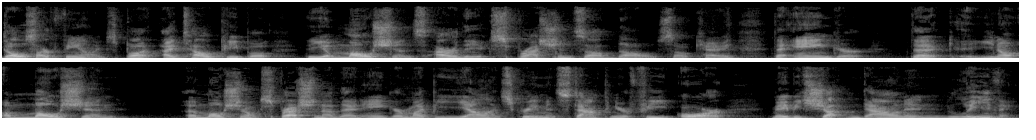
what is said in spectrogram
Those are feelings. But I tell people the emotions are the expressions of those, okay? The anger, the, you know, emotion emotional expression of that anger might be yelling, screaming, stomping your feet, or maybe shutting down and leaving.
